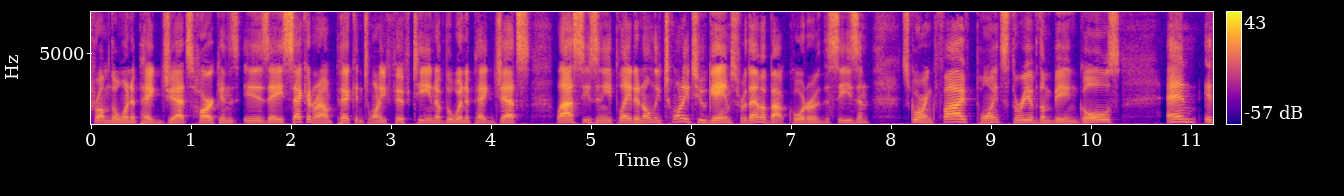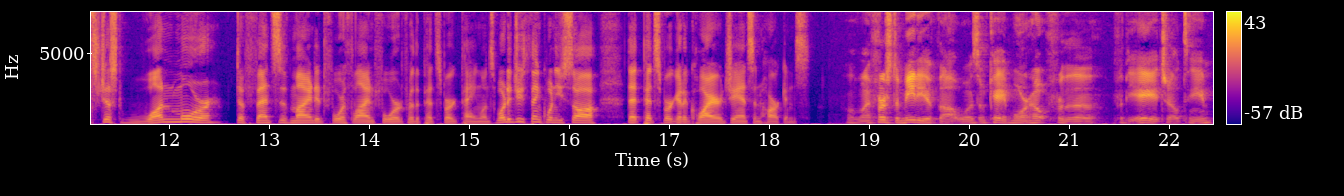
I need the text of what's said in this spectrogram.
from the Winnipeg Jets. Harkins is a second round pick in 2015 of the Winnipeg Jets. Last season he played in only 22 games for them, about quarter of the season, scoring five points, three of them being goals. And it's just one more defensive minded fourth line forward for the Pittsburgh Penguins. What did you think when you saw that Pittsburgh had acquired Jansen Harkins? Well, my first immediate thought was, okay, more help for the for the AHL team.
